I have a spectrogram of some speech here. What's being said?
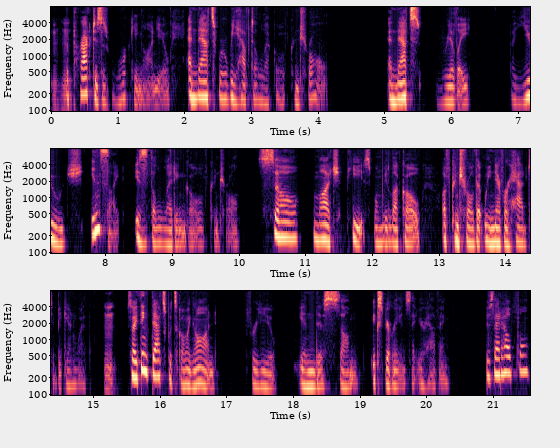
Mm-hmm. The practice is working on you. And that's where we have to let go of control. And that's really a huge insight is the letting go of control. So much peace when we let go of control that we never had to begin with. Hmm. So I think that's what's going on for you in this um, experience that you're having. Is that helpful?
